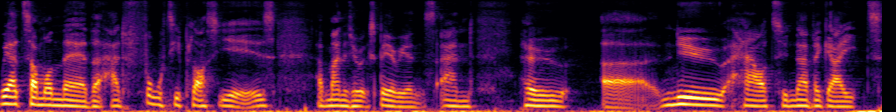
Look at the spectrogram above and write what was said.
we had someone there that had 40 plus years of manager experience and who uh, knew how to navigate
